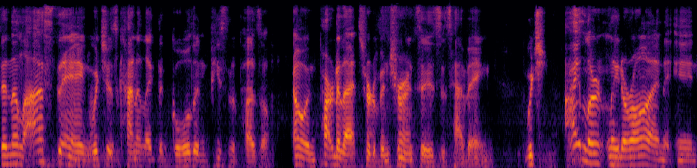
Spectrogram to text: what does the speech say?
Then the last thing, which is kind of like the golden piece of the puzzle. Oh, and part of that sort of insurance is is having, which I learned later on in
